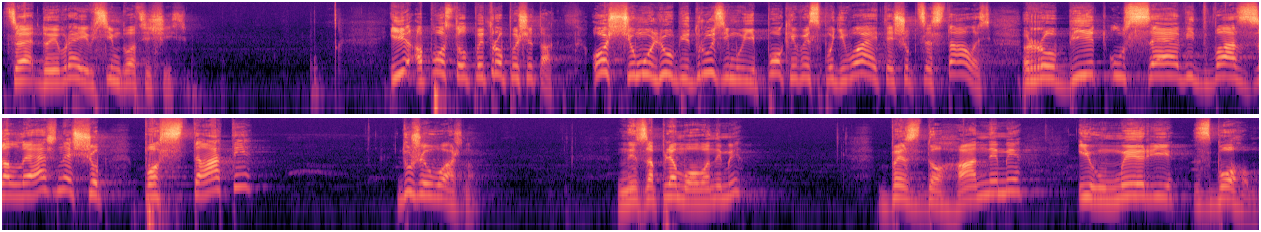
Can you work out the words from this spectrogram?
Це до Євреїв 7,26. І апостол Петро пише так: ось чому, любі друзі мої, поки ви сподіваєтесь, щоб це сталося, робіть усе від вас залежне, щоб постати дуже уважно, незаплямованими, бездоганними і в мирі з Богом.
